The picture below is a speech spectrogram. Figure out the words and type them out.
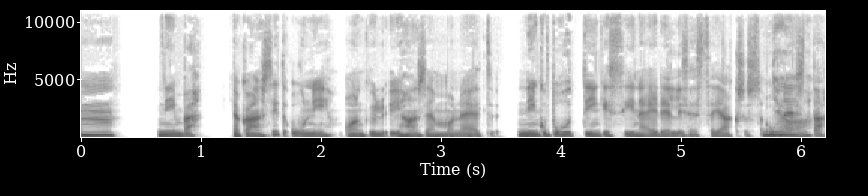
Mm, niinpä. Ja kans sit uni on kyllä ihan semmoinen, että niin kuin puhuttiinkin siinä edellisessä jaksossa unesta, Joo.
